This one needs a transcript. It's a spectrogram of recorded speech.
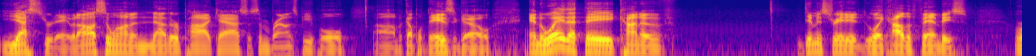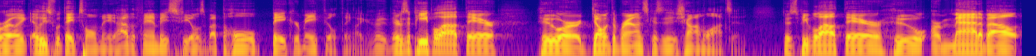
yesterday, but I also went on another podcast with some Browns people um, a couple days ago, and the way that they kind of demonstrated like how the fan base or like at least what they told me how the fan base feels about the whole Baker Mayfield thing. Like there's a people out there who are done with the Browns because of Deshaun Watson. There's people out there who are mad about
